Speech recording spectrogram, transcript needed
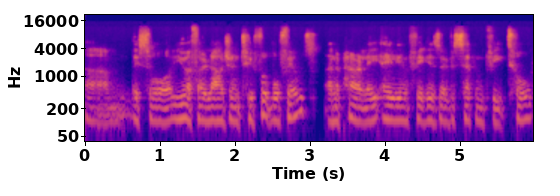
Um, they saw a UFO larger than two football fields and apparently alien figures over seven feet tall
